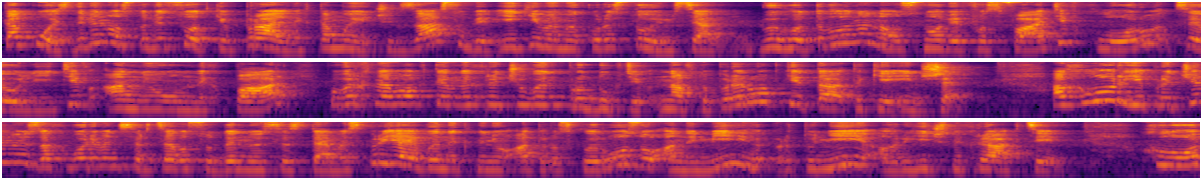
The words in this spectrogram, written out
Так ось 90% пральних та миючих засобів, якими ми користуємося, виготовлено на основі фосфатів, хлору, цеолітів, аніонних пар, поверхнево-активних речовин, продуктів нафтопереробки та таке інше. А хлор є причиною захворювань серцево-судинної системи, сприяє виникненню атеросклерозу, анемії, гіпертонії, алергічних реакцій. Хлор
